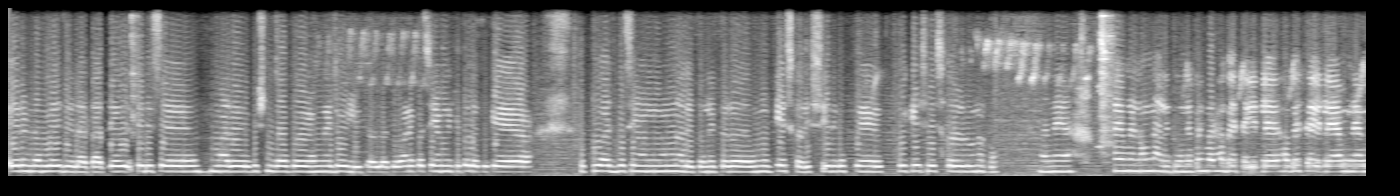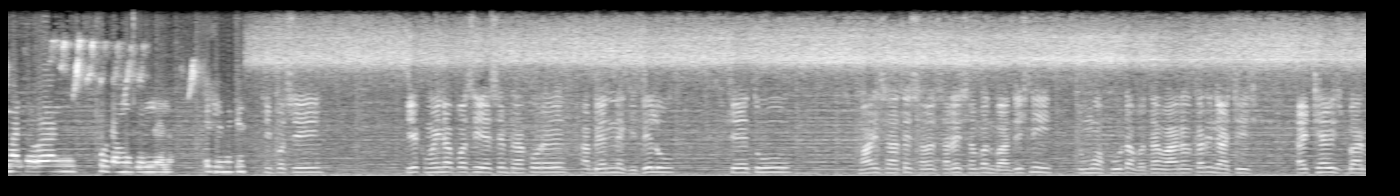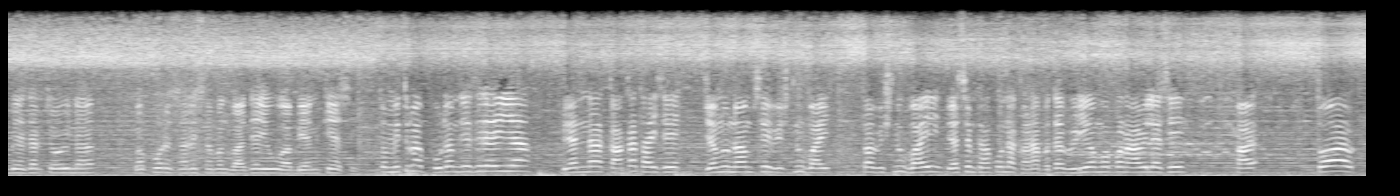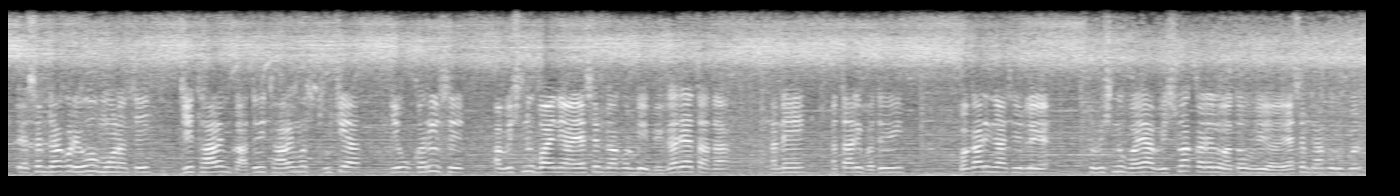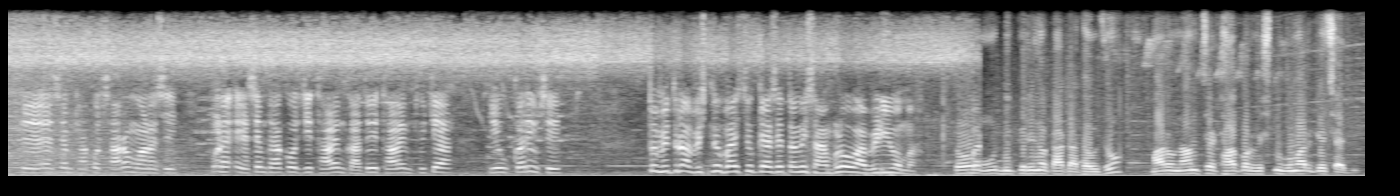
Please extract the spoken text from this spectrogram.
એરંડમ લઈ ગયેલા હતા. તે દિવસે મારે વિષ્ણુ પર એમને જોઈ લીધેલ હતું. અને પછી એમને કીધેલું હતું કે, તું આજ પછી નામ ના લેતો નહીતર હું કેસ કરીશ. એ વખતે કોઈ કેસ વેસ કરેલો નતો અને એમને નામ લીધું. ને પણ મારે થઈ. એટલે હબે થઈ એટલે એમને મારા થવાના ફોટા મૂકી લેલા એટલે મેં કે પછી એક મહિના પછી એસ એમ ઠાકોરે આ બેનને કીધેલું કે તું મારી સાથે સ- સરસ સંબંધ બાંધીશ નહીં. તું હું આ ફોટા બધા વાયરલ કરી નાખીશ. અઠ્યાવીસ બાર બે હજાર ચોવીસના બપોરે સરસ સંબંધ બાંધ્યા એવું આ બેન કહે છે. તો મિત્રો, આ ફોટામાં દેખી રહ્યા બેનના કાકા થાય છે, જેમનું નામ છે વિષ્ણુભાઈ. તો આ વિષ્ણુભાઈ એસ એમ ઠાકોરના ઘણા બધા વિડીયોમાં પણ આવેલા છે. તો આ એસ એમ ઠાકોર એવો માણસ છે, જે થાળીમાં ગાધું એ થાળીમાં જ થૂચ્યા એવું કર્યું છે. આ વિષ્ણુભાઈને આ એસએમ ઠાકોર બે ભેગા રહેતા હતા અને અત્યારે બધું બગાડી નાખ્યું એટલે તો વિષ્ણુભાઈ આ વિશ્વાસ કરેલો હતો એસએમ ઠાકોર ઉપર કે એસએમ ઠાકોર સારો માણસ છે. પણ એસએમ ઠાકોર જે થાળીમાં ગાધું એ થૂચ્યા એવું કર્યું છે. તો મિત્રો આ વિષ્ણુભાઈ શું કહે છે તમે સાંભળો આ વિડીયોમાં. તો હું દીકરીનો કાકા થઉં છું. મારું નામ છે ઠાકોર વિષ્ણુકુમાર કેસાજી.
